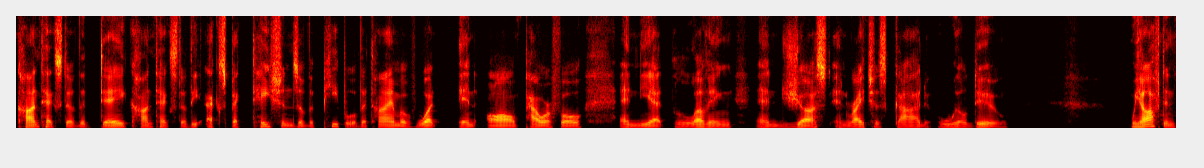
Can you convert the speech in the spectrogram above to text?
Context of the day, context of the expectations of the people of the time of what an all powerful and yet loving and just and righteous God will do. We often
